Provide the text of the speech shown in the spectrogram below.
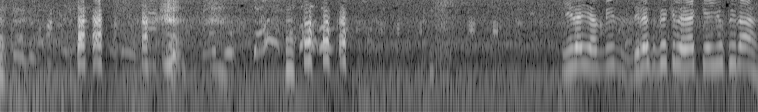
Mira, Yasmin, dile a Sofía que le dé aquí a ellos, mira.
